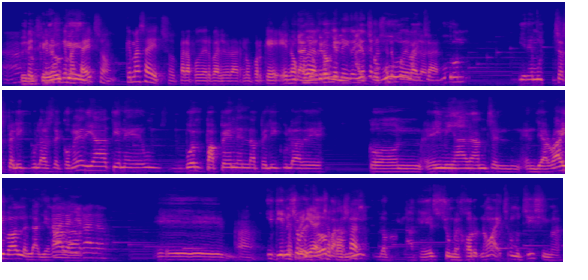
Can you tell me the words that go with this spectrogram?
ah, Pero Pero es que no creo sé qué más que- ha hecho. ¿Qué más ha hecho para poder valorarlo? Porque en Ojo Mira, de yo creo que te digo yo que no se le puede valorar. Tiene muchas películas de comedia, tiene un buen papel en la película de con Amy Adams en, en The Arrival, en La Llegada. a la llegada. Eh, Ah, y tiene Pues sobre todo para cosas. mí lo- la que es su mejor, no, ha hecho muchísimas.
